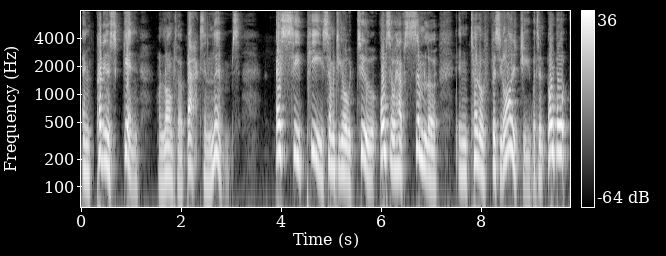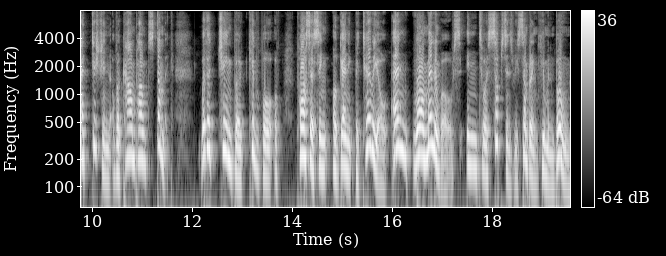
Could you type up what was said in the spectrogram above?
and cutting the skin along their backs and limbs. SCP-1702 also have similar internal physiology with a notable addition of a compound stomach with a chamber capable of processing organic material and raw minerals into a substance resembling human bone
